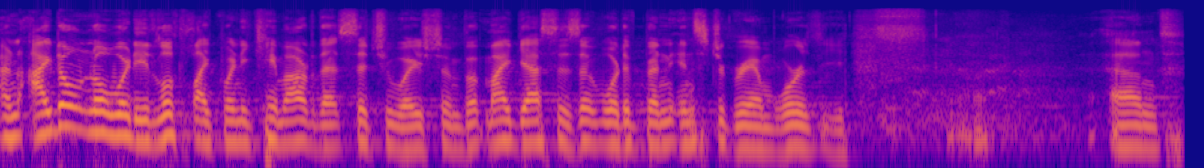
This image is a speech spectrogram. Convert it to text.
And I don't know what he looked like when he came out of that situation, but my guess is it would have been Instagram Instagram worthy. and,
